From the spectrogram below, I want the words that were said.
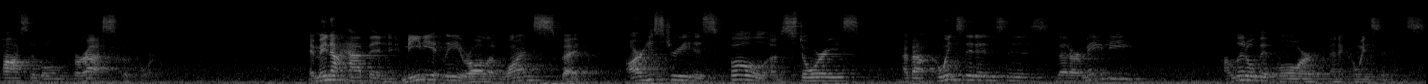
possible for us before. It may not happen immediately or all at once, but our history is full of stories about coincidences that are maybe a little bit more than a coincidence.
